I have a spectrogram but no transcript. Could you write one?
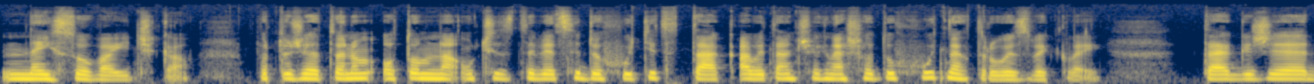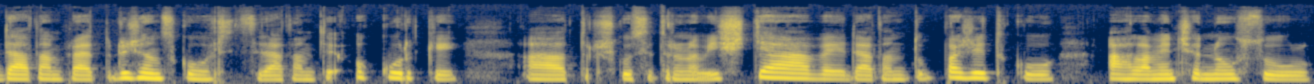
nejsou vajíčka. Protože je to jenom o tom naučit ty věci dochutit tak, aby tam člověk našel tu chuť, na kterou je zvyklý takže dá tam právě tu dižonskou hořici, dá tam ty okurky, a trošku citronové šťávy, dá tam tu pažitku a hlavně černou sůl,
